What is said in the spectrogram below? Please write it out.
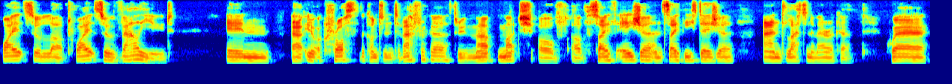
why it's so loved, why it's so valued in uh, you know across the continent of Africa, through mu- much of of South Asia and Southeast Asia and Latin America, where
